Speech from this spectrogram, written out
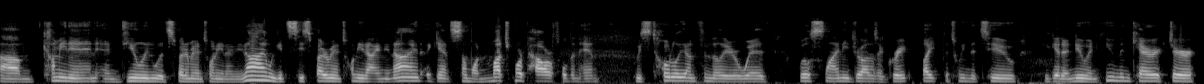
um, coming in and dealing with Spider-Man 2099. We get to see Spider-Man 2099 against someone much more powerful than him, who he's totally unfamiliar with. Will Sliney draws a great fight between the two. We get a new Inhuman character.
